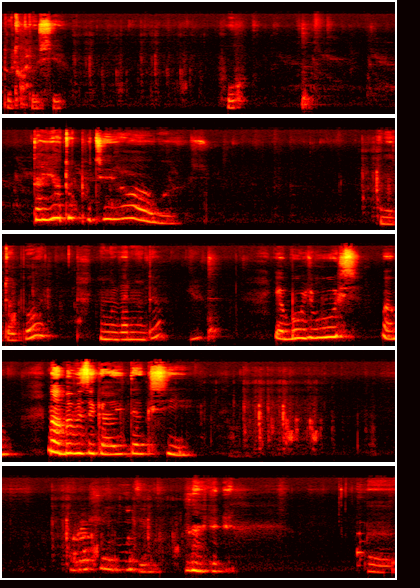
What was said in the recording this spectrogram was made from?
Тут хтось є. Фух. Та я тут потерялась. Вона тут була? Ну, наверное, да? Ні? Я боюсь. Мам. Мама визикає таксі. Хорошо, друзі.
